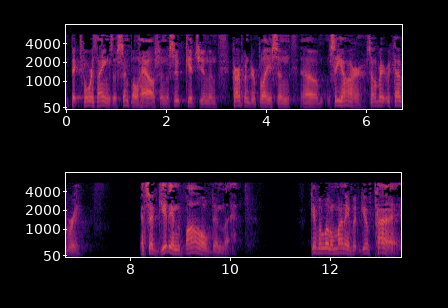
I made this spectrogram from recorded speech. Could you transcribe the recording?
And picked four things, a simple house and a soup kitchen and carpenter place and uh, CR, Celebrate Recovery. And said, get involved in that. Give a little money, but give time.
